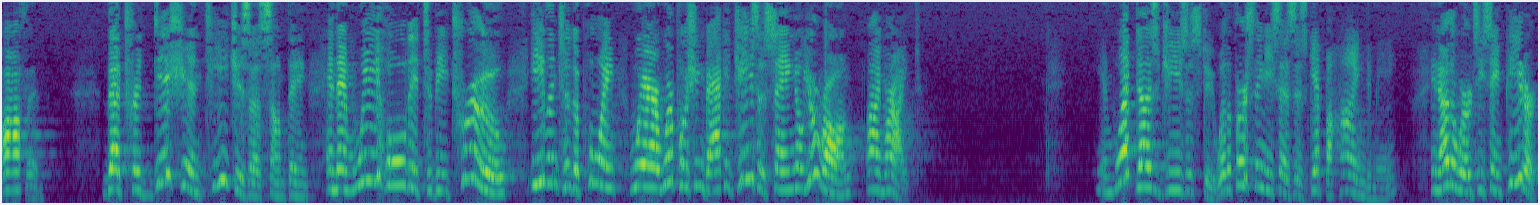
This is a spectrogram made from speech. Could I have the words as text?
often the tradition teaches us something and then we hold it to be true even to the point where we're pushing back at Jesus saying, no, you're wrong, I'm right. And what does Jesus do? Well, the first thing he says is, get behind me. In other words, he's saying, Peter,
